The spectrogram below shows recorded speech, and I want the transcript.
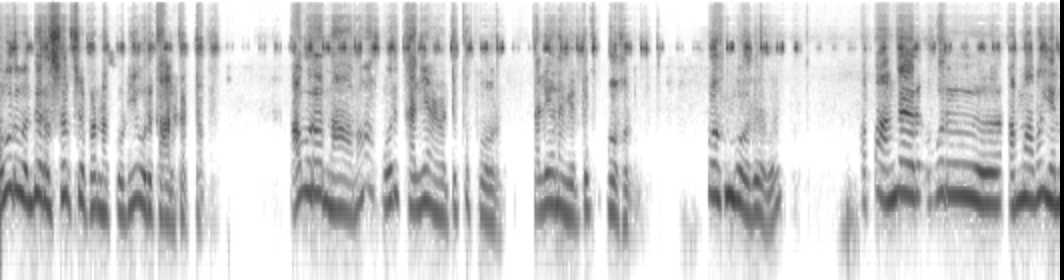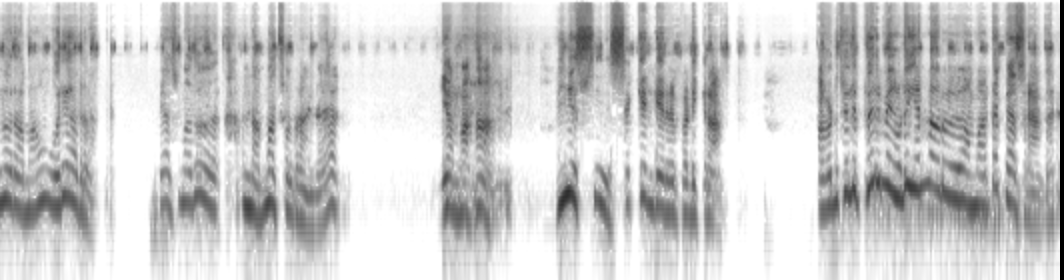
அவரு வந்து ரிசர்ச் பண்ணக்கூடிய ஒரு காலகட்டம். அவரும் நானும் ஒரு கல்யாண வீட்டுக்கு போறோம். கல்யாண வீட்டுக்கு போகிறோம். போகும்போது அப்ப அங்க ஒரு அம்மாவும் இன்னொரு அம்மாவும் உரையாடுறாங்க. பேசும்போது அந்த அம்மா சொல்றாங்க என் மகா பிஎஸ்சி செகண்ட் இயர் படிக்கிறான். அப்படின்னு சொல்லி பெருமையோட இன்னொரு அம்மாட்ட பேசுறாங்க.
